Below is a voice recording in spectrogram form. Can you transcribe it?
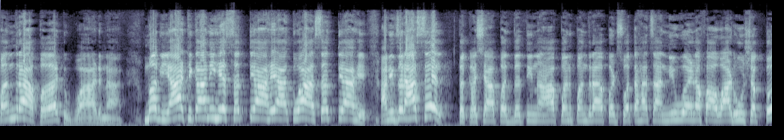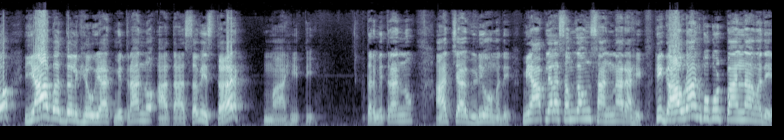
पंधरा पट वाढणार. मग या ठिकाणी हे सत्य आहे अथवा असत्य आहे? आणि जर असेल तर कशा पद्धतीनं आपण पंधरा पट स्वतःचा निव्वळ नफा वाढवू शकतो? याबद्दल घेऊयात मित्रांनो आता सविस्तर माहिती. तर मित्रांनो आजच्या व्हिडिओमध्ये मी आपल्याला समजावून सांगणार आहे की गावरान कुक्कुटपालनामध्ये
